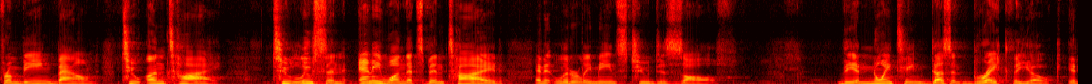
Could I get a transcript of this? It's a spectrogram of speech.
from being bound, to untie, to loosen anyone that's been tied, and it literally means to dissolve the anointing doesn't break the yoke, it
